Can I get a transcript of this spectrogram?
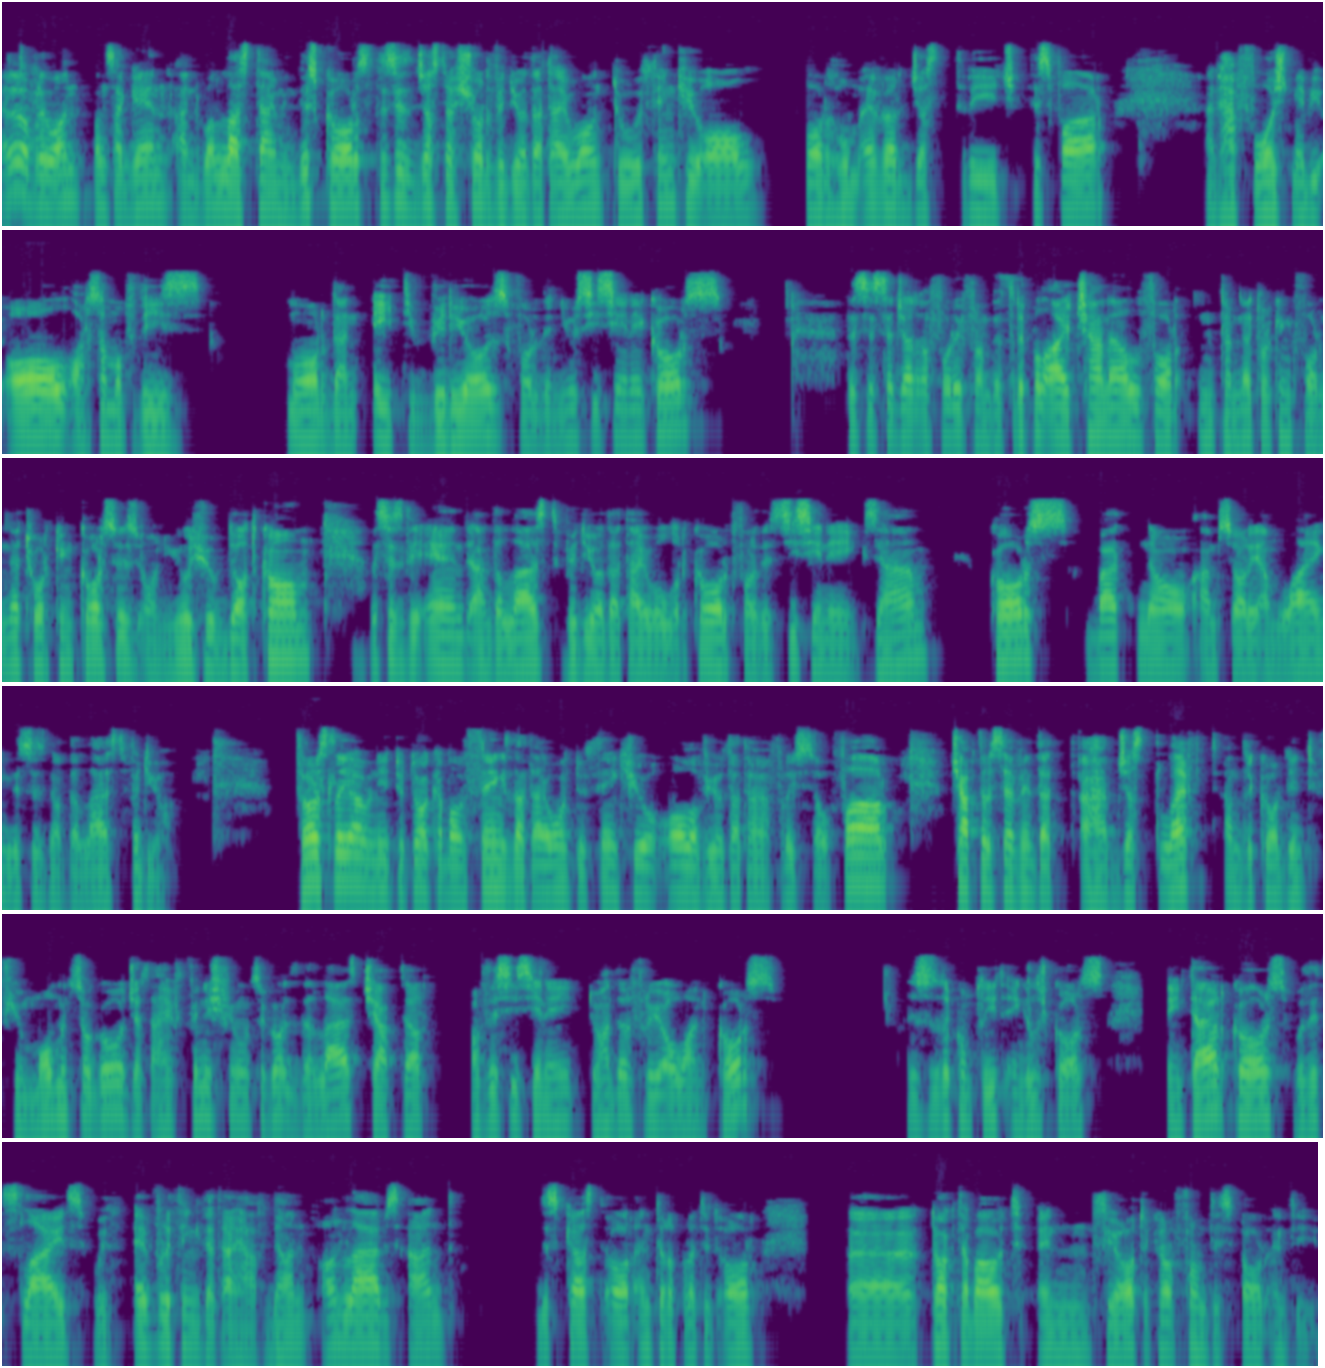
Hello everyone, once again and one last time in this course. This is just a short video that I want to thank you all for whomever just reached this far and have watched maybe all or some of these more than 80 videos for the new CCNA course. This is Sajjad Ghaffoori from the Triple I channel for internet networking for networking courses on youtube.com. This is the end and the last video that I will record for the CCNA exam course but no I'm sorry I'm lying. This is not the last video. Firstly I need to talk about things that I want to thank you all of you that I have reached so far. Chapter 7 that I have just left and recorded a few moments ago just I have finished a few moments ago is the last chapter of the CCNA 200-301 course. This is the complete English course the entire course with its slides with everything that I have done on labs and discussed or interpreted or uh, talked about in theoretical from this or in the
